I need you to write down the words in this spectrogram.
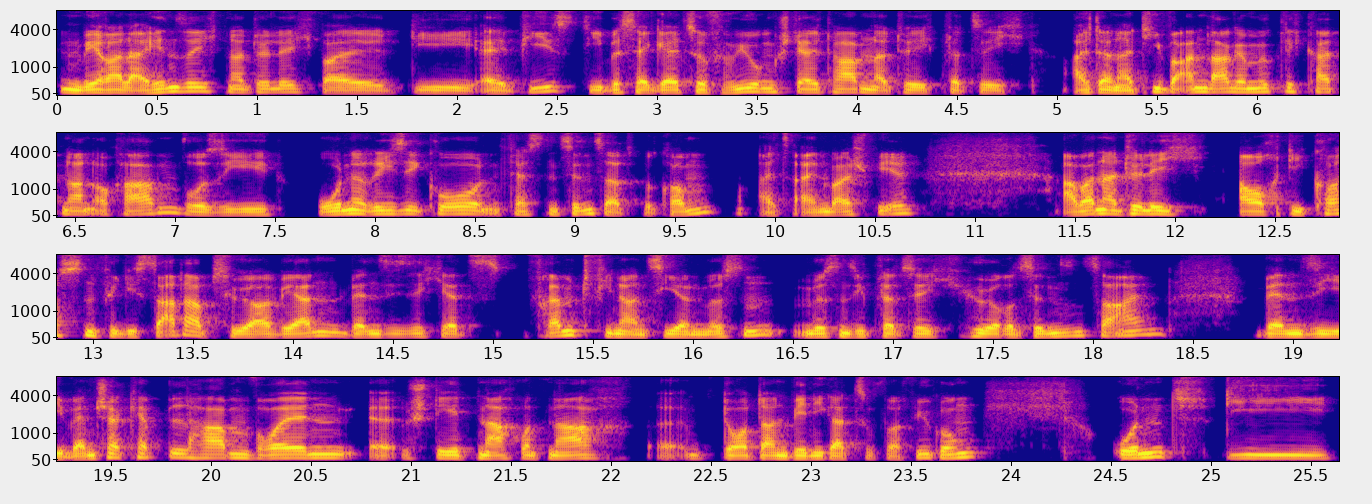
in mehrerlei Hinsicht natürlich, weil die LPs, die bisher Geld zur Verfügung gestellt haben, natürlich plötzlich alternative Anlagemöglichkeiten dann auch haben, wo sie ohne Risiko einen festen Zinssatz bekommen, als ein Beispiel. Aber natürlich auch die Kosten für die Startups höher werden. Wenn sie sich jetzt fremd finanzieren müssen, müssen sie plötzlich höhere Zinsen zahlen. Wenn sie Venture Capital haben wollen, äh, steht nach und nach äh, dort dann weniger zur Verfügung. Und die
